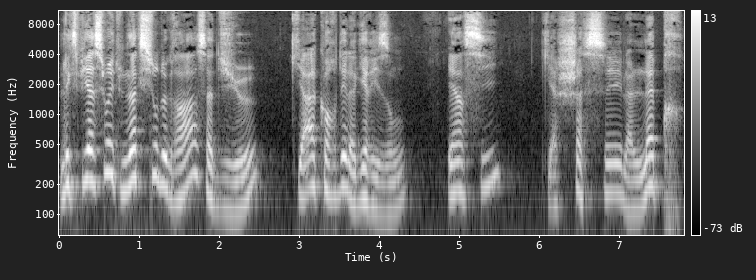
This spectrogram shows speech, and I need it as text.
L'expiation est une action de grâce à Dieu qui a accordé la guérison et ainsi qui a chassé la lèpre,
